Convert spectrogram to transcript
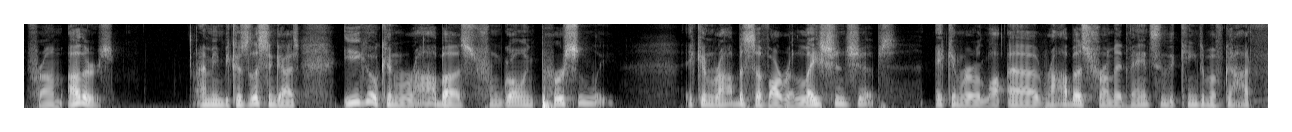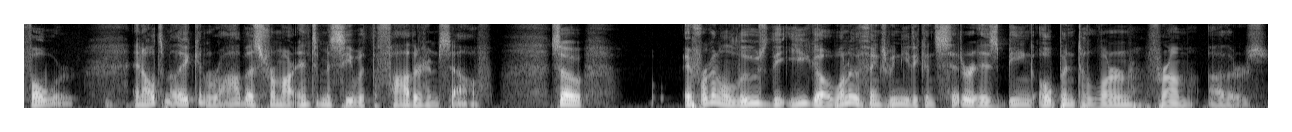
from others. I mean, because listen, guys, ego can rob us from growing personally. It can rob us of our relationships. It can uh, rob us from advancing the kingdom of God forward. And ultimately, it can rob us from our intimacy with the Father Himself. So, if we're going to lose the ego, one of the things we need to consider is being open to learn from others.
